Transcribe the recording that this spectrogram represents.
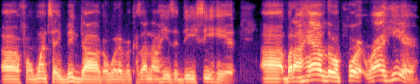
uh, from One Take Big Dog or whatever, because I know he's a DC head. Uh, but I have the report right here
